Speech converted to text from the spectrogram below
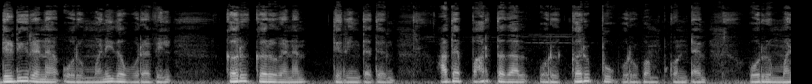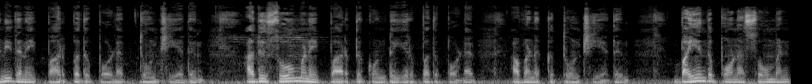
திடீரென ஒரு மனித உறவில் கரு கருவென தெரிந்தது. அதை பார்த்ததால் ஒரு கருப்பு உருவம் கொண்ட ஒரு மனிதனை பார்ப்பது போல தோன்றியது. அது சோமனை பார்த்து கொண்டு இருப்பது போல அவனுக்கு தோன்றியது. பயந்து போன சோமன்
